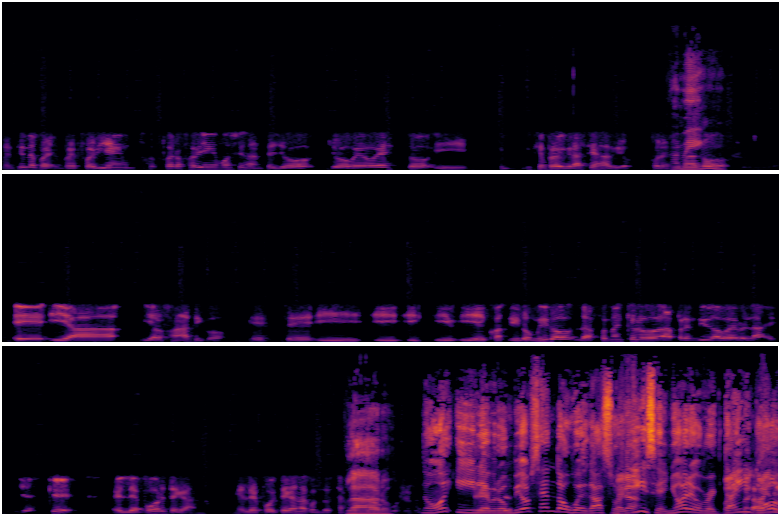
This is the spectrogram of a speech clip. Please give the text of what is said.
¿me entiendes? Pues, pues fue bien, pero fue bien emocionante. Yo yo veo esto y siempre doy gracias a Dios por encima Amén. de todo. Eh, y, a, y a los fanáticos. Este, y, y, y, y, y, lo miro la forma en que lo he aprendido a ver, ¿verdad? Y es que el deporte gana. El deporte gana cuando estas Claro. cosas ocurren. No, y Este- LeBron vio siendo juegazo Mira, allí, señores, overtime y todo.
